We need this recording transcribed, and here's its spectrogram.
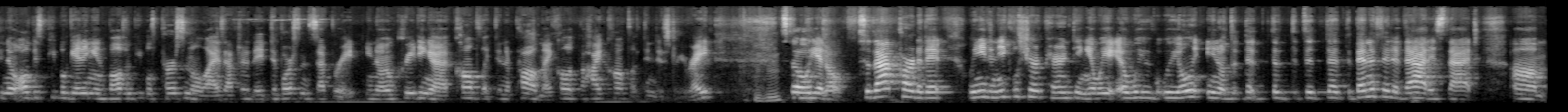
you know, all these people getting involved in people's personal lives after they divorce and separate, you know, and creating a conflict and a problem. I call it the high conflict industry, right? Mm-hmm. So you know, so that part of it, we need an equal share of parenting, and we and we we only you know the the the, the, the benefit of that is that um,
